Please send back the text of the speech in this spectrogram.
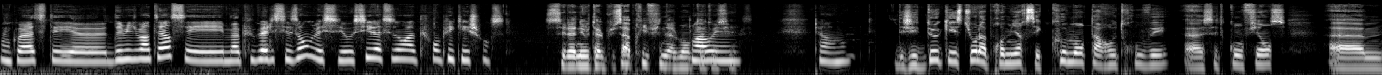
Donc voilà, c'était 2021, euh, c'est ma plus belle saison, mais c'est aussi la saison la plus compliquée, je pense. C'est l'année où tu as le plus appris finalement, ah, peut-être oui, aussi. Carrément. J'ai deux questions. La première, c'est comment tu as retrouvé euh, cette confiance euh,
